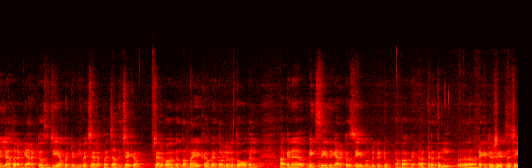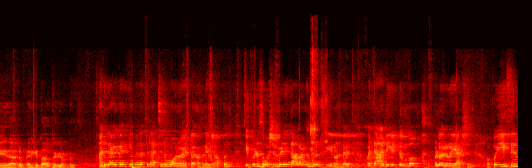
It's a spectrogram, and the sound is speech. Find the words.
എല്ലാതരം ക്യാരക്ടേഴ്സും ചെയ്യാൻ പറ്റും. ഇവൻ ചിലപ്പം ചതിച്ചേക്കാം ചിലപ്പോൾ ഇവൻ നന്നായേക്കാം എന്നുള്ളൊരു തോന്നൽ അങ്ങനെ മിക്സ് ചെയ്ത് ക്യാരക്ടേഴ്സ് ചെയ്യുന്നുണ്ട് കിട്ടും. അപ്പൊ അങ്ങനെ അത്തരത്തിൽ നെഗറ്റീവ് ഷെയ്ഡ്സ് ചെയ്യാനും എനിക്ക് താല്പര്യമുണ്ട്. അനുരാഗക്കാരിക്കും വെള്ളത്തിൽ അച്ഛനും മോനുമായിട്ട് അഭിനയിച്ചു. അപ്പം ഇപ്പോഴും സോഷ്യൽ മീഡിയ കറങ്ങുന്ന ഒരു സീനുണ്ട് മറ്റേ അടി കിട്ടുമ്പം ഉള്ള ഒരു റിയാക്ഷൻ അപ്പൊ ഈ സിനിമ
